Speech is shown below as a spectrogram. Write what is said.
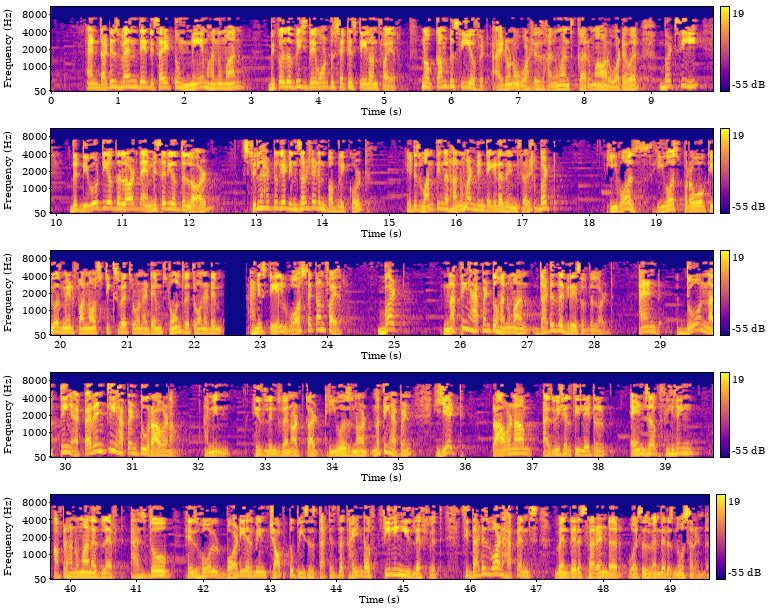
And that is when they decide to maim Hanuman, because of which they want to set his tail on fire. Now come to see of it. I don't know what is Hanuman's karma or whatever, but see, the devotee of the Lord, the emissary of the Lord, still had to get insulted in public court. It is one thing that Hanuman didn't take it as an insult, but he was. He was provoked, he was made fun of, sticks were thrown at him, stones were thrown at him, and his tail was set on fire. But nothing happened to Hanuman, that is the grace of the Lord. And though nothing apparently happened to Ravana, I mean, his limbs were not cut, he was not, nothing happened, yet Ravana, as we shall see later, ends up feeling after Hanuman has left as though his whole body has been chopped to pieces. That is the kind of feeling he's left with. See, that is what happens when there is surrender versus when there is no surrender.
